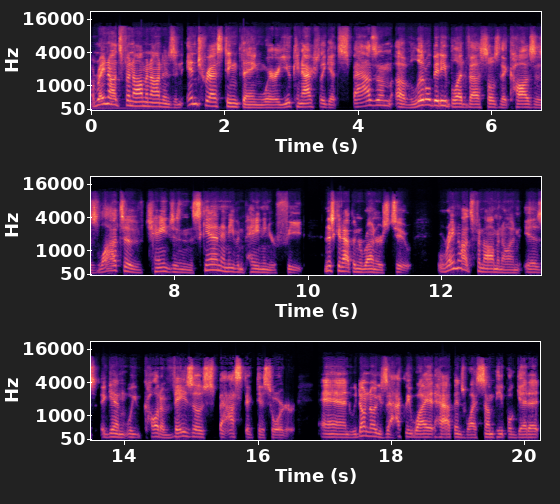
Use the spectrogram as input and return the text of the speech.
A Raynaud's phenomenon is an interesting thing where you can actually get spasm of little bitty blood vessels that causes lots of changes in the skin and even pain in your feet. And this can happen to runners too. Raynaud's phenomenon is, again, we call it a vasospastic disorder. And we don't know exactly why it happens, why some people get it,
